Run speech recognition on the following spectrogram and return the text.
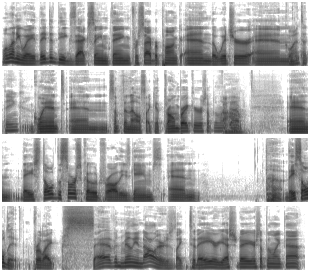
Well, anyway, they did the exact same thing for Cyberpunk and The Witcher and Gwent, I think. Gwent and something else like a Thronebreaker or something like Uh-huh. that. And they stole the source code for all these games and uh, they sold it for like seven million dollars, like today or yesterday or something like that.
